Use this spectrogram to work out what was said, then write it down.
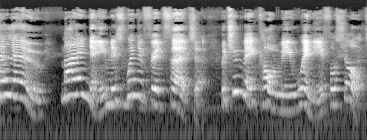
hello. My name is Winifred Furter, but you may call me Winnie for short.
